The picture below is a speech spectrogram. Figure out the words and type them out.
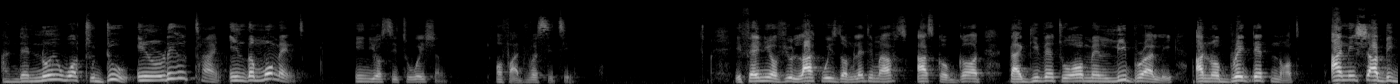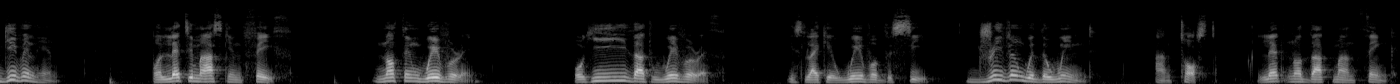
And then knowing what to do in real time, in the moment, in your situation of adversity. If any of you lack wisdom, let him ask, ask of God that giveth to all men liberally and upbraideth not, and it shall be given him. But let him ask in faith, nothing wavering. For he that wavereth is like a wave of the sea, driven with the wind and tossed. Let not that man think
